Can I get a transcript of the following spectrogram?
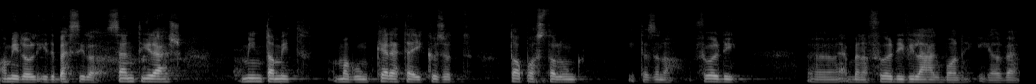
amiről itt beszél a Szentírás, mint amit magunk keretei között tapasztalunk itt ezen a földi, ebben a földi világban élve.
